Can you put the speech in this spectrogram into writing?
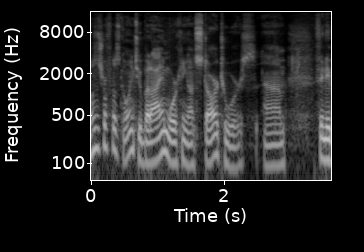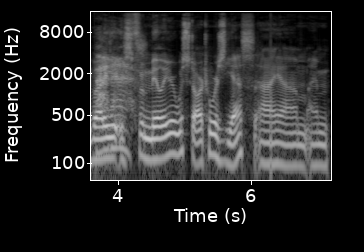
I wasn't sure if I was going to, but I am working on Star Tours. Um, if anybody is familiar with Star Tours, yes, I um, I'm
